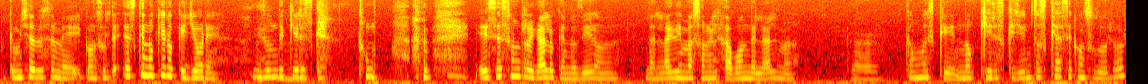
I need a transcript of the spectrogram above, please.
Porque muchas veces me consulta, es que no quiero que llore. ¿Y dónde quieres que? ¿Cómo? Ese es un regalo que nos dieron. Las lágrimas son el jabón del alma. Claro. ¿Cómo es que no quieres que llore? Entonces, ¿qué hace con su dolor?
